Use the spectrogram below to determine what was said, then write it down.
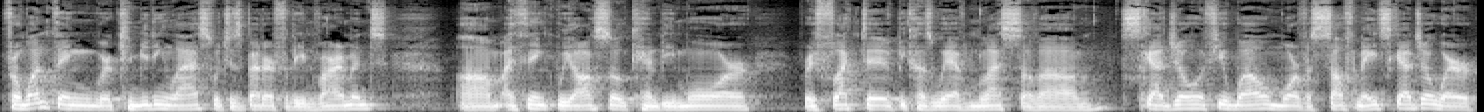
For one thing, we're commuting less, which is better for the environment. Um, I think we also can be more reflective because we have less of a schedule, if you will, more of a self-made schedule where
